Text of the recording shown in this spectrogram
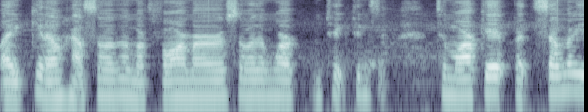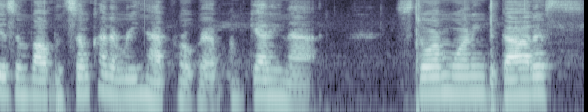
like, you know, how some of them are farmers, some of them work and take things to market, but somebody is involved in some kind of rehab program. I'm getting that. Storm warning, the goddess,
